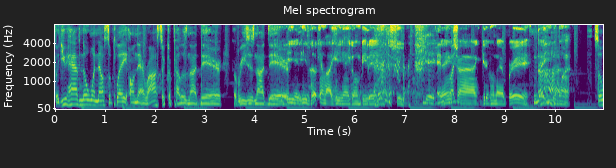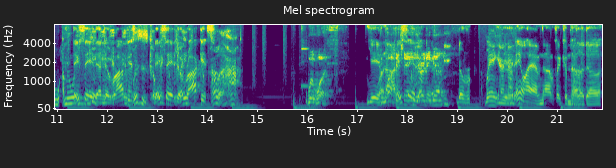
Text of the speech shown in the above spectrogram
But you have no one else to play on that roster. Capela's not there. Ariza's not there. He, he looking like he ain't gonna be there. Shoot. Yeah. They ain't like- trying to give him that bread that Nah. he want. So I mean, what They said that the Wizards Rockets. can They make said the play for Rockets. Capela, huh? With what? Yeah, What, nah. They said change everything got? the, the We ain't got yeah, nothing. they don't have nothing for Capela, dog.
